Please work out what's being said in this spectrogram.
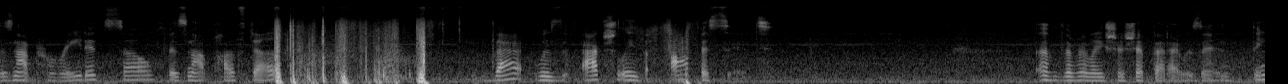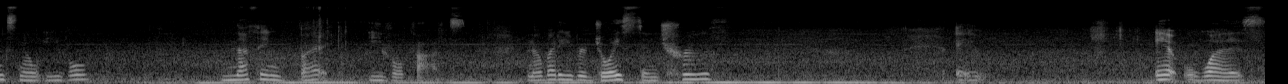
does not parade itself, is not puffed up. That was actually the opposite of the relationship that I was in. Thinks no evil, nothing but evil thoughts. Nobody rejoiced in truth. It, it was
